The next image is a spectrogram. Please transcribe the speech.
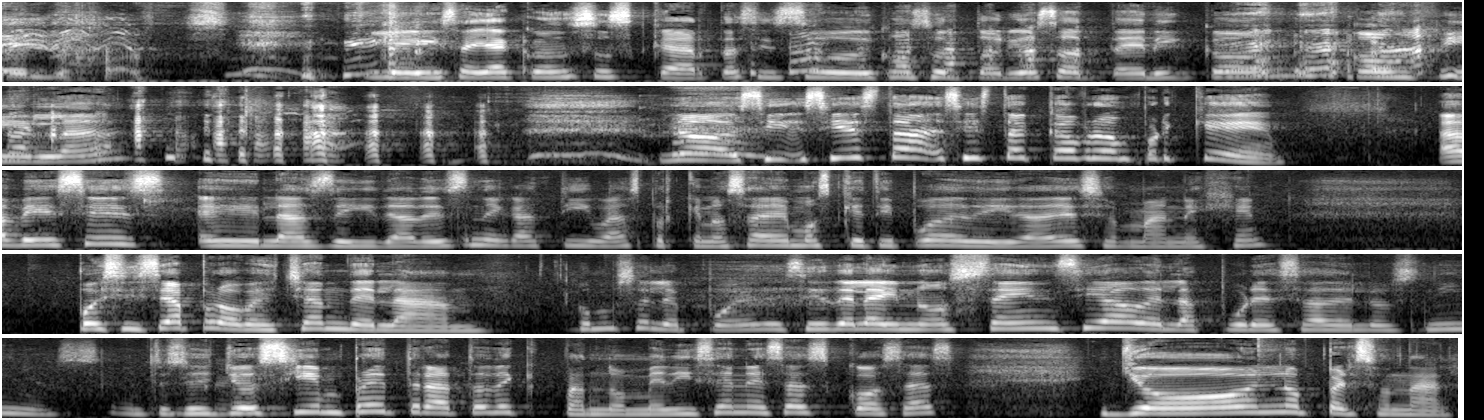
pendejadas. Y le hice ya con sus cartas y su consultorio esotérico con fila. No, sí, sí está, sí está cabrón porque a veces eh, las deidades negativas, porque no sabemos qué tipo de deidades se manejen, pues sí se aprovechan de la, ¿cómo se le puede decir? De la inocencia o de la pureza de los niños. Entonces yo siempre trato de que cuando me dicen esas cosas, yo en lo personal,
